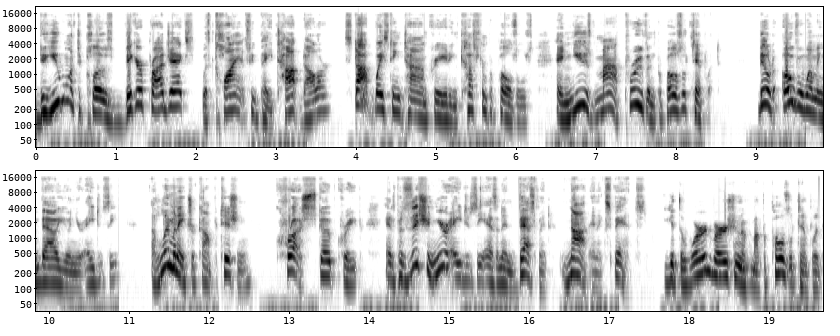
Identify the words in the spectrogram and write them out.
Do you want to close bigger projects with clients who pay top dollar? Stop wasting time creating custom proposals and use my proven proposal template. Build overwhelming value in your agency, eliminate your competition, crush scope creep, and position your agency as an investment, not an expense. You get the Word version of my proposal template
